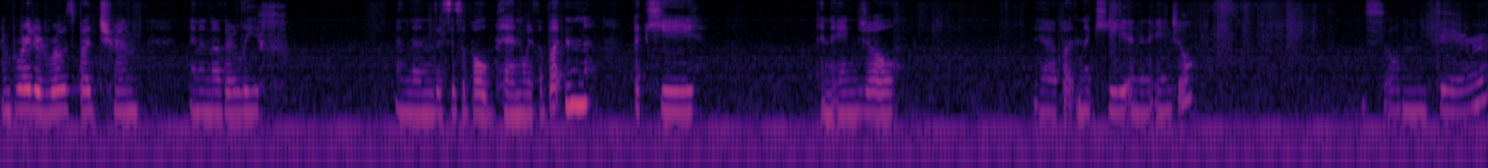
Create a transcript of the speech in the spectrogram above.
embroidered rosebud trim and another leaf and then this is a bulb pin with a button a key an angel. Yeah button a key and an angel. So there.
